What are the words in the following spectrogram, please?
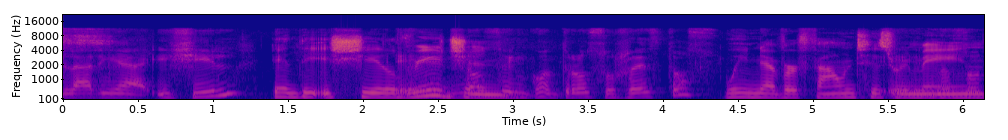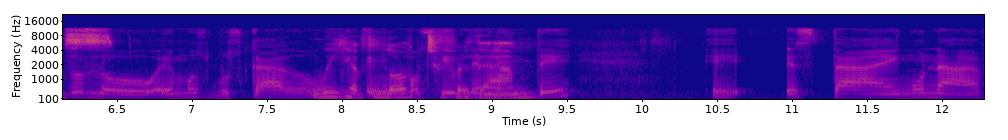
el área Ixil. in the Ixil Eh, region. encontró sus restos. We never found his remains. lo hemos buscado. We have looked for them. Eh, está en una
